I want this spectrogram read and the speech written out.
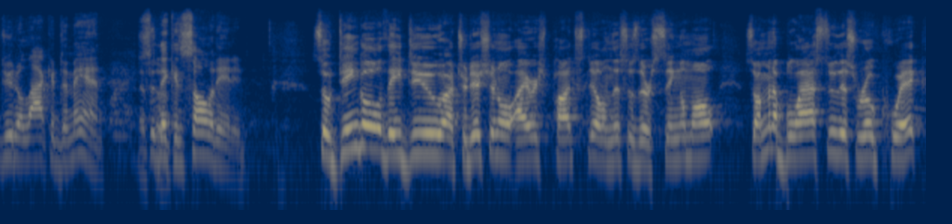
due to lack of demand. so they consolidated. So Dingle, they do a traditional Irish pot still, and this is their single malt. So I'm going to blast through this real quick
